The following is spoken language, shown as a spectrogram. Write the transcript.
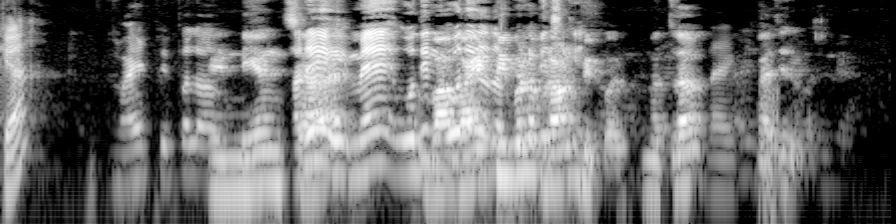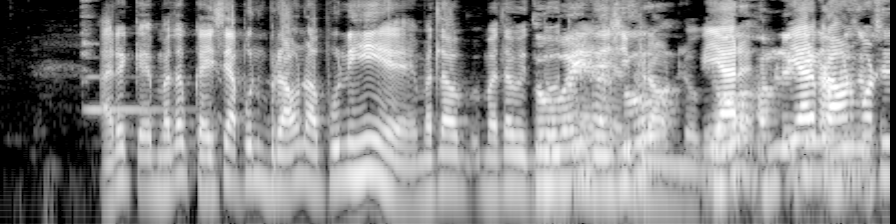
क्या? व्हाइट पीपल और इंडियंस अरे मैं वो दिन वो व्हाइट था पीपल और ब्राउन पीपल मतलब ही। अरे कै- मतलब कैसे अपन ब्राउन अपन ही है? मतलब मतलब तो दो तीन देश ही तो- ब्राउन लोग। तो हम we लेकिन are हम brown लोग सबसे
